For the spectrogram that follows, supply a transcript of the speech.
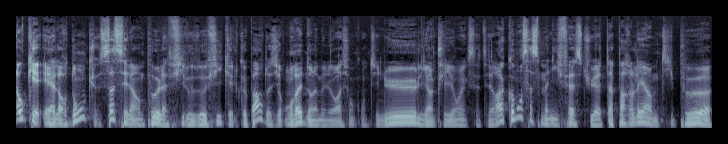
ok, et alors donc, ça c'est un peu la philosophie quelque part, de dire on va être dans l'amélioration continue, lien client, etc. Comment ça se manifeste? Tu as, parlé un petit peu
